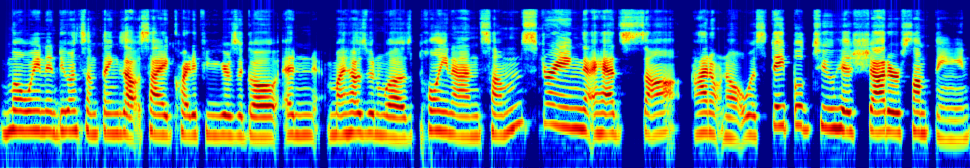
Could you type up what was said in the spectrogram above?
mowing and doing some things outside quite a few years ago and my husband was pulling on some string that had some I don't know it was stapled to his shed or something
